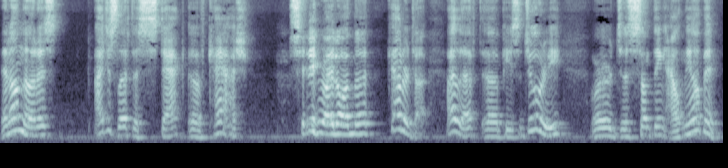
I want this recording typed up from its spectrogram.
and I'll notice I just left a stack of cash sitting right on the countertop. I left a piece of jewelry or just something out in the open.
